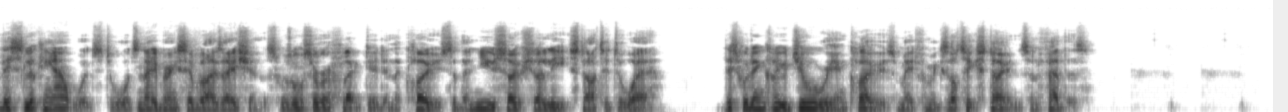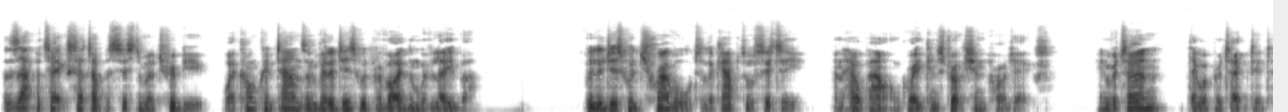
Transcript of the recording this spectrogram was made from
This looking outwards towards neighbouring civilizations was also reflected in the clothes that the new social elite started to wear. This would include jewelry and clothes made from exotic stones and feathers. The Zapotecs set up a system of tribute where conquered towns and villages would provide them with labour. Villagers would travel to the capital city and help out on great construction projects. In return, they were protected.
